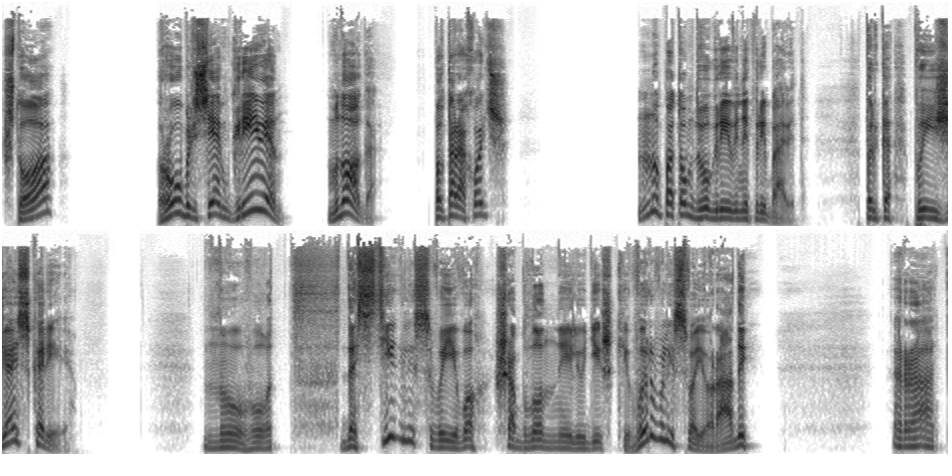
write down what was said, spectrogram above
Что? Рубль семь гривен? Много. Полтора хочешь? Ну, потом двугривенный прибавит. Только поезжай скорее. Ну вот, достигли своего шаблонные людишки, вырвали свое, рады? Рад,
